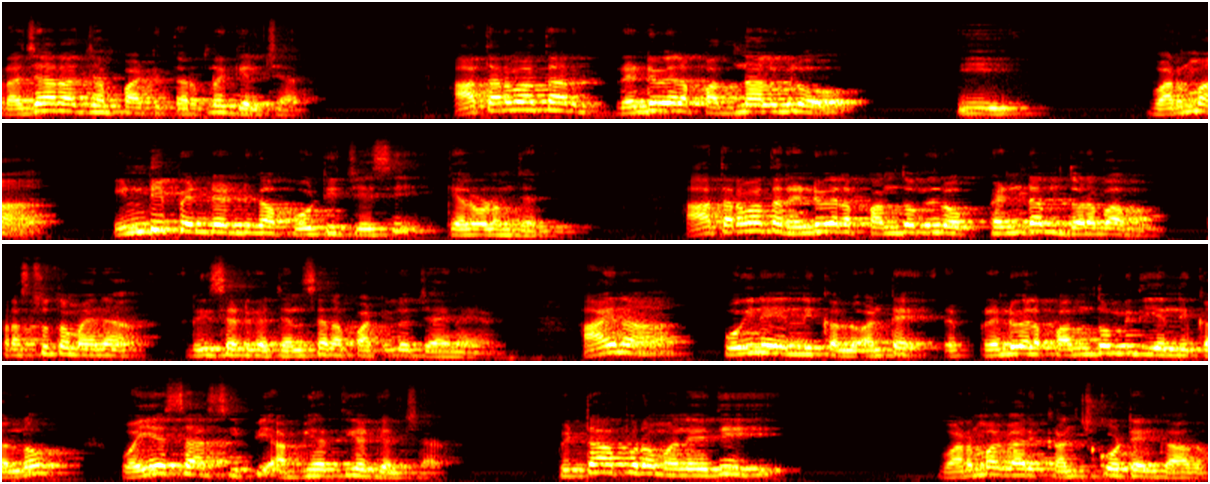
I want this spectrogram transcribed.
ప్రజారాజ్యం పార్టీ తరఫున గెలిచారు. ఆ తర్వాత రెండు వేల పద్నాలుగులో ఈ వర్మ ఇండిపెండెంట్గా పోటీ చేసి గెలవడం జరిగింది. ఆ తర్వాత రెండు వేల పంతొమ్మిదిలో పెండం దొరబాబు ప్రస్తుతమైన రీసెంట్గా జనసేన పార్టీలో జాయిన్ అయ్యాడు. ఆయన పోయిన ఎన్నికల్లో అంటే రెండు వేల పంతొమ్మిది ఎన్నికల్లో వైఎస్ఆర్సీపీ అభ్యర్థిగా గెలిచాడు పిఠాపురం అనేది వర్మ గారి కంచుకోటేం కాదు.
